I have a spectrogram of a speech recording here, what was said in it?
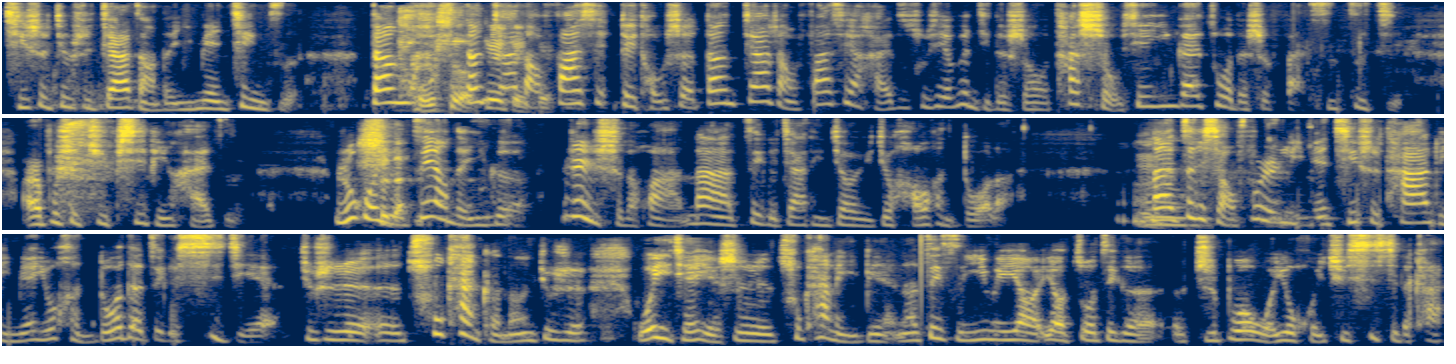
其实就是家长的一面镜子。当当家长发现对投射，当家长发现孩子出现问题的时候，他首先应该做的是反思自己，而不是去批评孩子。如果有这样的一个认识的话，那这个家庭教育就好很多了。那这个小妇人里面，其实它里面有很多的这个细节，就是呃初看可能就是我以前也是初看了一遍，那这次因为要要做这个直播，我又回去细细的看，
